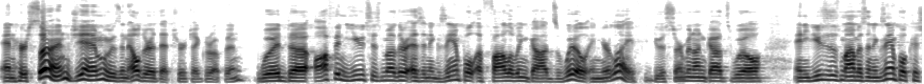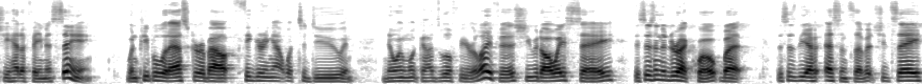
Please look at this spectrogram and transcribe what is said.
And her son, Jim, who was an elder at that church I grew up in, would uh, often use his mother as an example of following God's will in your life. He'd do a sermon on God's will, and he'd use his mom as an example because she had a famous saying. When people would ask her about figuring out what to do and knowing what God's will for your life is, she would always say, This isn't a direct quote, but this is the essence of it. She'd say,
